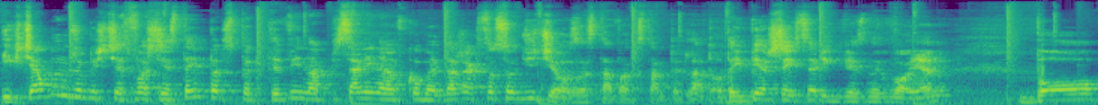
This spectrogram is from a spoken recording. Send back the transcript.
I chciałbym, żebyście właśnie z tej perspektywy napisali nam w komentarzach, co sądzicie o zestawach z tamtych lat, o tej pierwszej serii Gwiezdnych Wojen, bo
